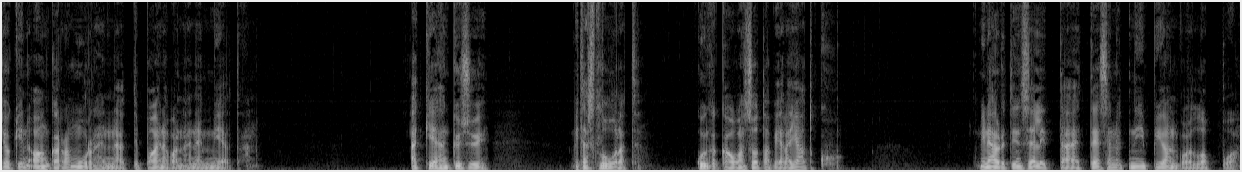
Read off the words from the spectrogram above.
jokin ankara murhe näytti painavan hänen mieltään. Äkkiä hän kysyi, mitäs luulet, kuinka kauan sota vielä jatkuu? Minä yritin selittää, ettei se nyt niin pian voi loppua.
